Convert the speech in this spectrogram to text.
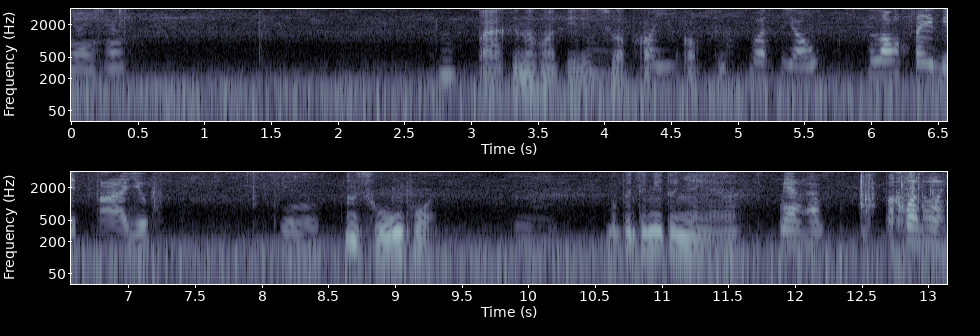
ใหญ่แห้งปลาขึ้นมาหัวปีได้สวบกอกกอกอยู่ว่าสิเอาลองใส่เบ็ดปลาอยู่ที่นี่มันสูงโพดบ่เป็นจะมีตัวใหญ่เหรอแม่นครับปลาข้อหน่อย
